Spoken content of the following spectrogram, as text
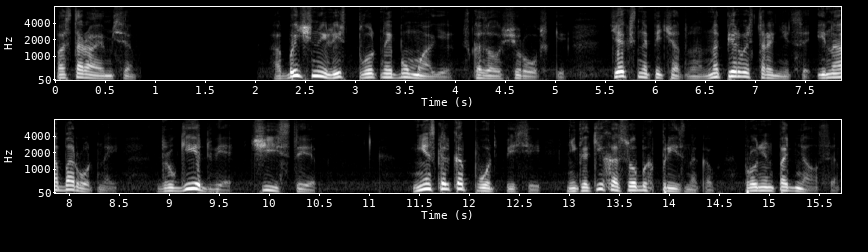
«Постараемся». «Обычный лист плотной бумаги», — сказал Щуровский. «Текст напечатан на первой странице и на оборотной. Другие две — чистые. Несколько подписей, никаких особых признаков». Пронин поднялся.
